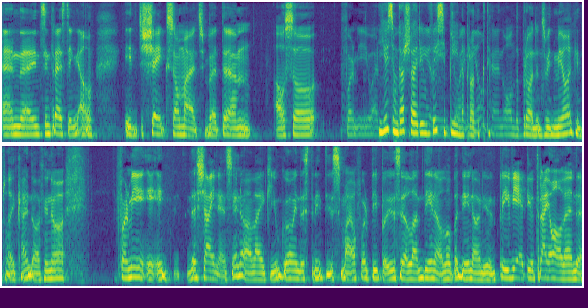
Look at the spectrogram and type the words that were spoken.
and uh, it's interesting how it shakes so much but um, also for me you are Jūs people jums garšo arī visi milk produkti. and all the products with milk it's like kind of you know for me it, it, the shyness you know like you go in the street you smile for people you say lamdino lobadino you privet you try all and uh,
